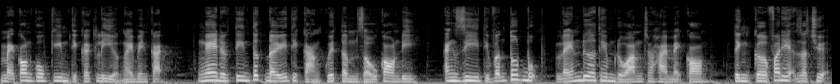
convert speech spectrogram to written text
Mẹ con cô Kim thì cách ly ở ngay bên cạnh. Nghe được tin tức đấy thì càng quyết tâm giấu con đi. Anh Di thì vẫn tốt bụng lén đưa thêm đồ ăn cho hai mẹ con. Tình cờ phát hiện ra chuyện,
